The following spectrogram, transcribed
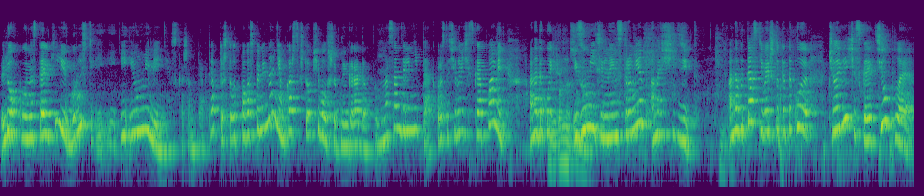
легкую ностальгию, грусть и, и- и умиление, скажем так. Да? Потому что вот по воспоминаниям кажется, что вообще волшебный городок был. Но на самом деле не так. Просто человеческая память, она такой изумительный инструмент, она щадит. Она вытаскивает что-то такое человеческое, теплое,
